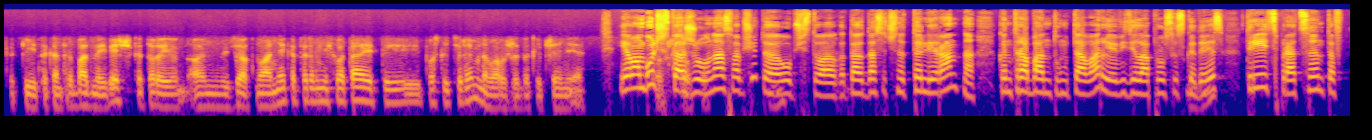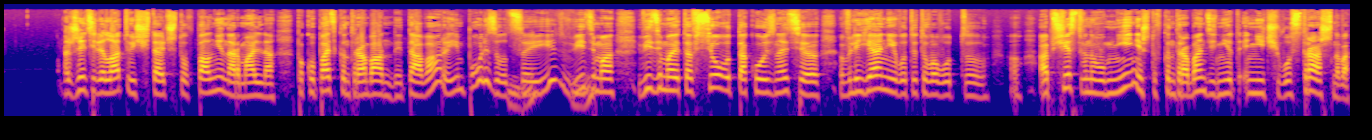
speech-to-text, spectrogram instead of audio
какие-то контрабандные вещи, которые он везет. Ну, а некоторым не хватает и после тюремного уже заключения. Я вам больше То, скажу, что... у нас вообще-то общество достаточно толерантно контрабандному товару. Я видела опрос из КДС. 30% Жители Латвии считают, что вполне нормально покупать контрабандные товары, им пользоваться. Mm-hmm. И, видимо, видимо, это все вот такое, знаете, влияние вот этого вот э, общественного мнения, что в контрабанде нет ничего страшного.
